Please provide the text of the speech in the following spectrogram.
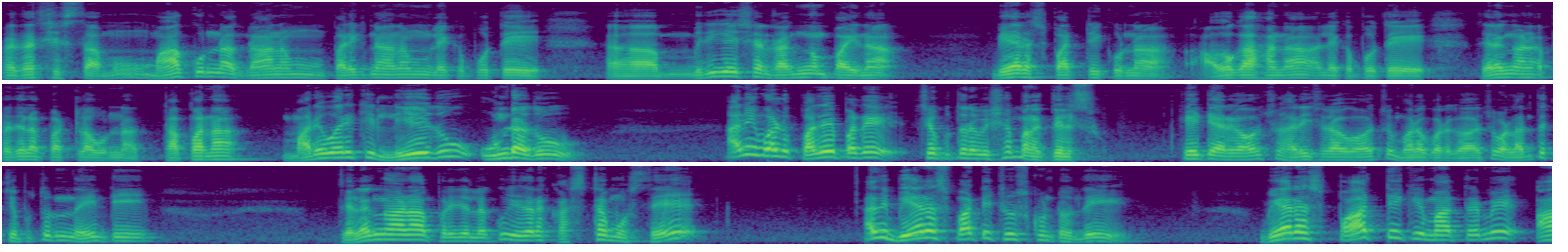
ప్రదర్శిస్తాము. మాకున్న జ్ఞానం పరిజ్ఞానం లేకపోతే ఇరిగేషన్ రంగం పైన బీఆర్ఎస్ పార్టీకి ఉన్న అవగాహన లేకపోతే తెలంగాణ ప్రజల పట్ల ఉన్న తపన మరెవరికి లేదు ఉండదు అని వాళ్ళు పదే పదే చెబుతున్న విషయం మనకు తెలుసు. కేటీఆర్ కావచ్చు హరీష్ రావు కావచ్చు మరొకరు కావచ్చు వాళ్ళంతా చెబుతున్నది ఏంటి? తెలంగాణ ప్రజలకు ఏదైనా కష్టం వస్తే అది బీఆర్ఎస్ పార్టీ చూసుకుంటుంది. బీఆర్ఎస్ పార్టీకి మాత్రమే ఆ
